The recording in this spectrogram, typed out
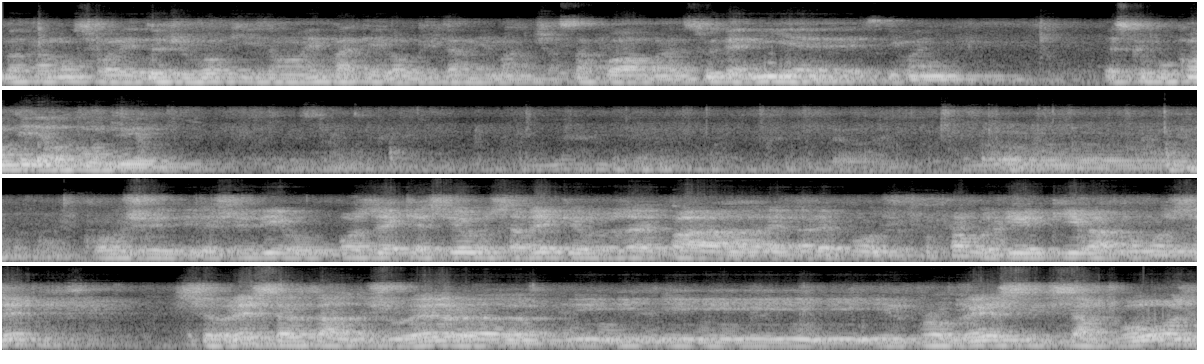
notamment sur les deux joueurs qui ont épaté lors du dernier match, à savoir euh, Soudani et Slimani? Est-ce que vous comptez les reconduire? Euh, Comme je, dis, vous posez question, vous savez que vous n'allez pas répondre. Je ne peux pas vous dire qui va commencer. C'est vrai, certains joueurs, euh, ils, progressent, ils s'imposent.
